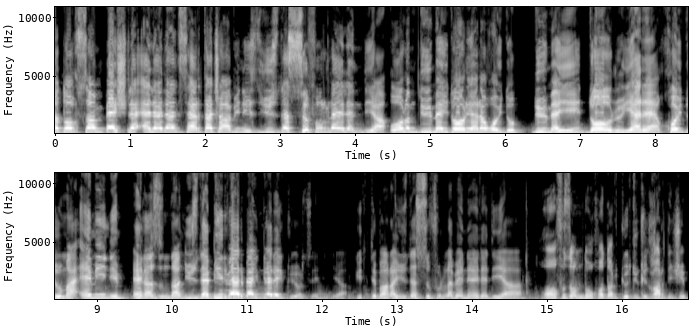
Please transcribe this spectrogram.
Yüzde 95 ile elenen Sertaç abiniz yüzde sıfırla elendi ya. Oğlum düğmeyi doğru yere koydum. Düğmeyi doğru yere koyduğuma eminim. En azından yüzde bir vermen gerekiyor senin ya. Gitti bana yüzde sıfırla beni eledi ya. Hafızam da o kadar kötü ki kardeşim.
